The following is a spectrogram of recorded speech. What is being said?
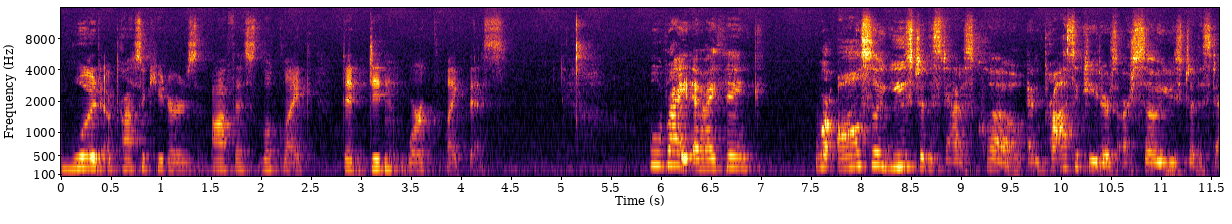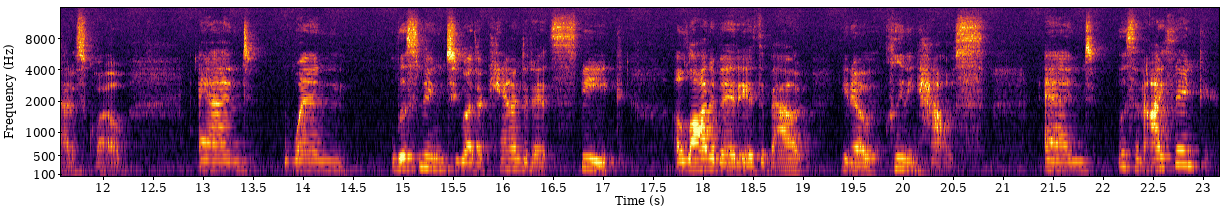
would a prosecutor's office look like that didn't work like this. Well, right, and I think we're all so used to the status quo, and prosecutors are so used to the status quo. And when listening to other candidates speak, a lot of it is about you know, cleaning house. And listen, I think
